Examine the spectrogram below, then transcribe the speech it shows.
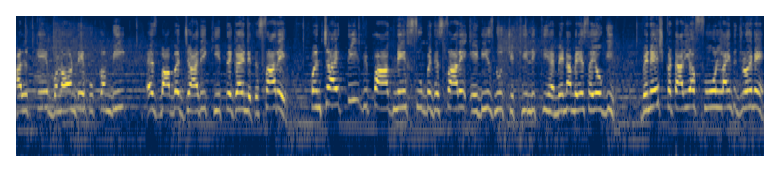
ਹਲਕੇ ਬਣਾਉਣ ਦੇ ਹੁਕਮ ਵੀ ਇਸ ਬਾਬਤ ਜਾਰੀ ਕੀਤੇ ਗਏ ਨੇ ਤੇ ਸਾਰੇ ਪੰਚਾਇਤੀ ਵਿਭਾਗ ਨੇ ਸੂਬੇ ਦੇ ਸਾਰੇ ਏਡੀਜ਼ ਨੂੰ ਚਿੱਠੀ ਲਿਖੀ ਹੈ। ਮੇਰੇ ਮੇਰੇ ਸਹਿਯੋਗੀ ਵਿਨੇਸ਼ ਕਟਾਰੀਆ ਫੋਨ ਲਾਈਨ ਤੇ ਜੁੜੇ ਨੇ।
